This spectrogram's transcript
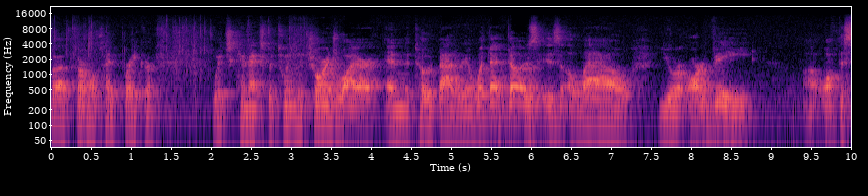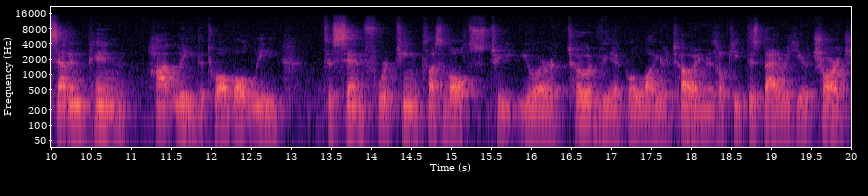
uh, thermal type breaker, which connects between the charge wire and the towed battery. And what that does is allow your RV uh, off the 7 pin hot lead, the 12 volt lead, to send 14 plus volts to your towed vehicle while you're towing. It'll keep this battery here charged,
